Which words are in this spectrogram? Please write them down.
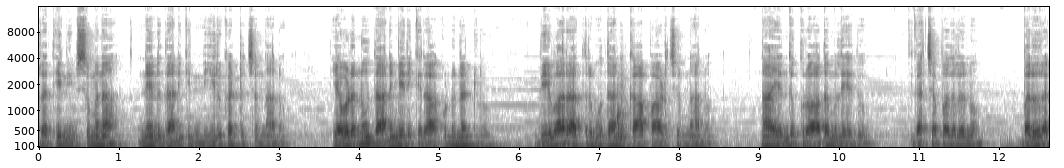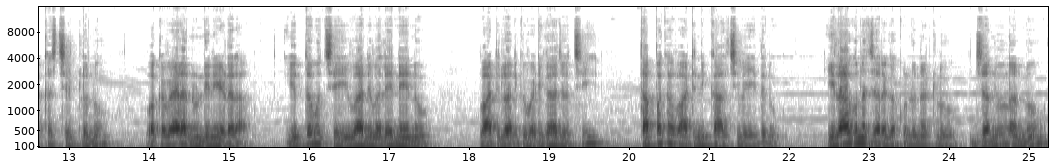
ప్రతి నిమిషమున నేను దానికి నీరు కట్టుచున్నాను. ఎవడనూ దాని మీదకి రాకుండానట్లు దివారాత్రము దాన్ని కాపాడుచున్నాను. నా ఎందు క్రోధము లేదు. గచ్చపదులను బలురక్క చెట్లును ఒకవేళ నుండిని ఎడల యుద్ధము చేయువాని వలె నేను వాటిలోనికి వడిగాజొచ్చి తప్పక వాటిని కాల్చివేయుదును. ఇలాగున జరగకుండునట్లు జనులు నన్ను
